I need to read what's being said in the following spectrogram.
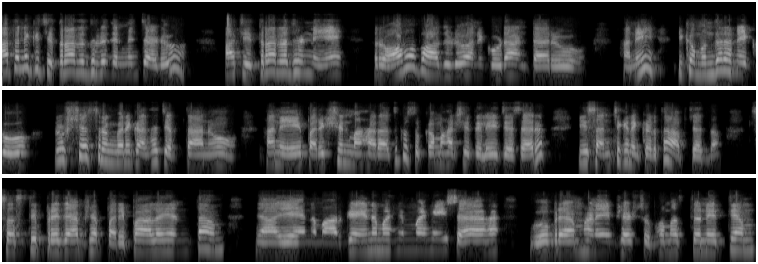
అతనికి చిత్రరథుడు జన్మించాడు. ఆ చిత్రరథుడిని రోమపాదుడు అని కూడా అంటారు. అని ఇక ముందర నీకు ఋష్యశృంగుని కథ చెప్తాను. అని పరీక్షన్ మహారాజుకు సుఖ మహర్షి తెలియజేశారు. ఈ సంచికని ఇక్కడితో ఆప్ చేద్దాం. స్వస్తి ప్రజాభ్య పరిపాలయంతం న్యాయేన మార్గేణ మహిం మహేష గోబ్రాహ్మణేభ్య శుభమస్తు నిత్యం.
